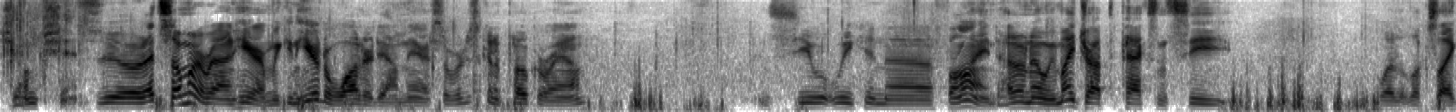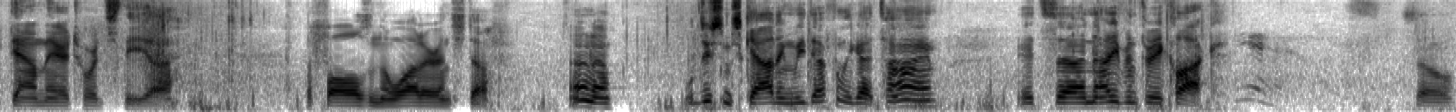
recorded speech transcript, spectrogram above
Junction. So that's somewhere around here, and we can hear the water down there. So we're just going to poke around and see what we can uh, find. I don't know. We might drop the packs and see what it looks like down there towards the uh, the falls and the water and stuff. I don't know. We'll do some scouting. We definitely got time. It's uh, not even three o'clock. Yeah. So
